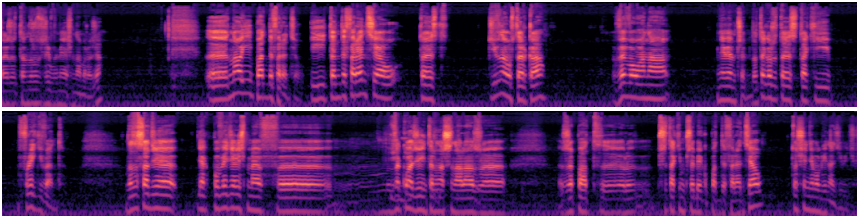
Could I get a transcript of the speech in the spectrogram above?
Także ten rozrusznik wymienialiśmy na mrozie. E, No i padł dyferencjał. I ten dyferencjał to jest dziwna usterka wywołana nie wiem czym. Dlatego, że to jest taki freak event. Na zasadzie, jak powiedzieliśmy w, e, zakładzie Internationala, że, że padł, e, przy takim przebiegu padł dyferencjał, to się nie mogli nadziwić.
